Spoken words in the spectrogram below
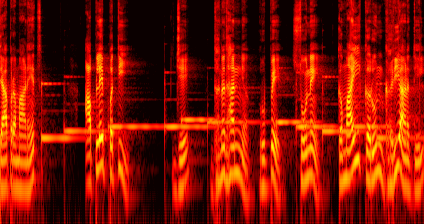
त्याप्रमाणेच आपले पती जे धनधान्य रुपे सोने कमाई करून घरी आणतील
